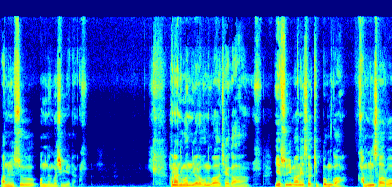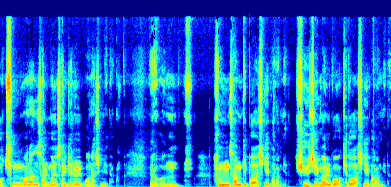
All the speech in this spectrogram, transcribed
않을 수 없는 것입니다. 하나님은 여러분과 제가 예수님 안에서 기쁨과 감사로 충만한 삶을 살기를 원하십니다. 여러분, 항상 기뻐하시기 바랍니다. 쉬지 말고 기도하시기 바랍니다.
